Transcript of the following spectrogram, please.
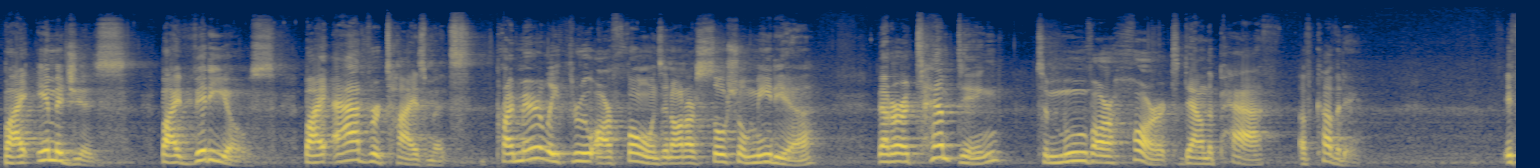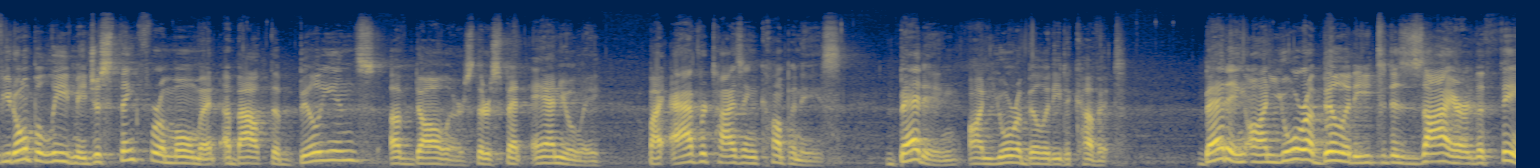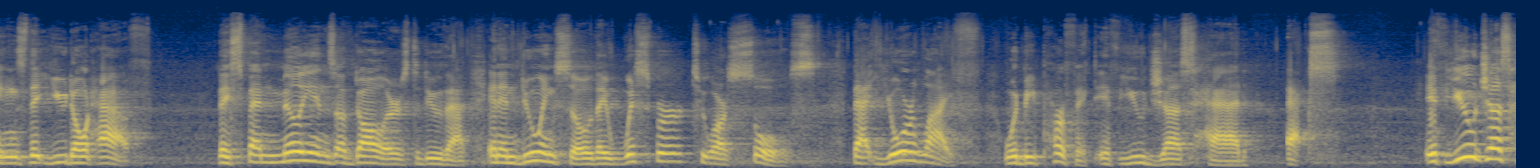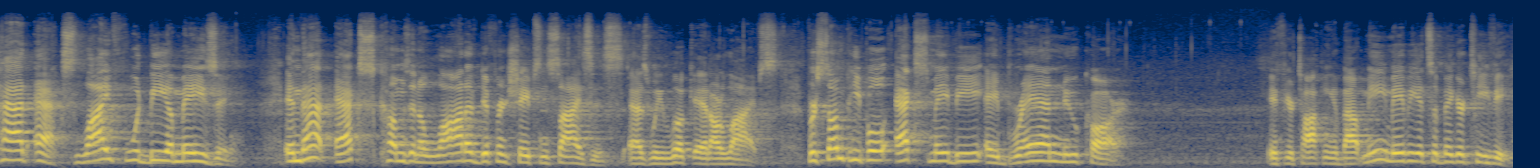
by images, by videos, by advertisements, primarily through our phones and on our social media, that are attempting to move our heart down the path of coveting. If you don't believe me, just think for a moment about the billions of dollars that are spent annually by advertising companies betting on your ability to covet, betting on your ability to desire the things that you don't have. They spend millions of dollars to do that. And in doing so, they whisper to our souls that your life would be perfect if you just had X. If you just had X, life would be amazing. And that X comes in a lot of different shapes and sizes as we look at our lives. For some people, X may be a brand new car. If you're talking about me, maybe it's a bigger TV.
